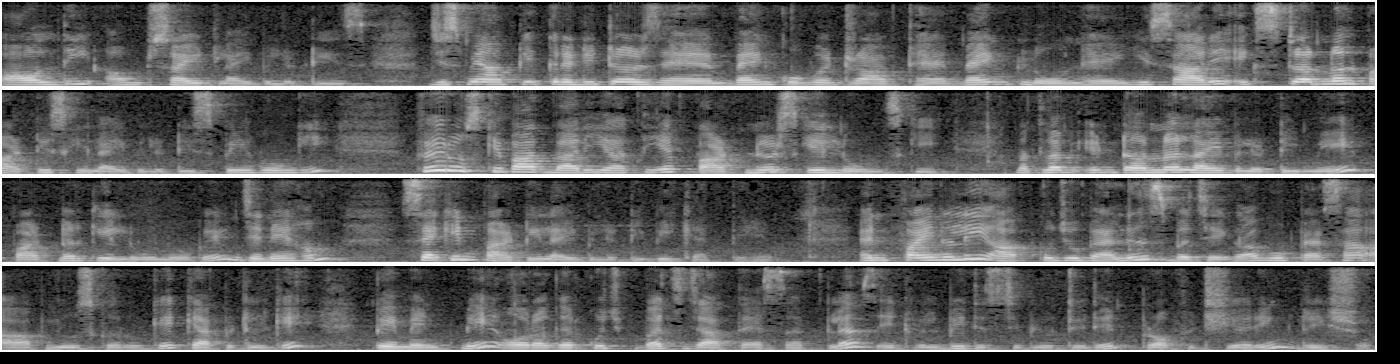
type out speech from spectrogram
all the outside liabilities जिसमें आपके क्रेडिटर्स हैं बैंक ओवरड्राफ्ट है बैंक लोन है, ये सारे एक्सटर्नल पार्टीज़ की लाइबिलिटीज पे होंगी. फिर उसके बाद बारी आती है पार्टनर्स के लोन्स की. मतलब इंटरनल लाइबिलिटी में पार्टनर के लोन हो गए, जिन्हें हम सेकेंड पार्टी लाइबिलिटी भी कहते हैं। एंड फाइनली आपको जो बैलेंस बचेगा, वो पैसा आप यूज़ करोगे कैपिटल के पेमेंट में, और अगर कुछ बच जाता है surplus it will be distributed in profit sharing ratio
